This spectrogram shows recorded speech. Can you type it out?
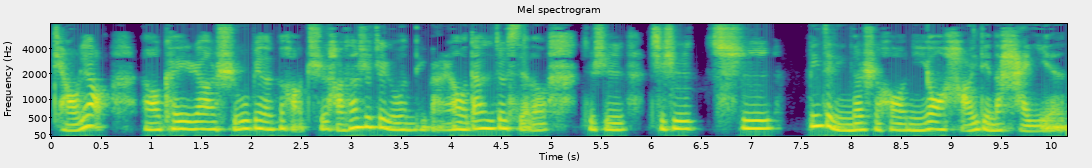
调料，然后可以让食物变得更好吃，好像是这个问题吧。然后我当时就写了，就是其实吃。冰淇淋的时候，你用好一点的海盐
